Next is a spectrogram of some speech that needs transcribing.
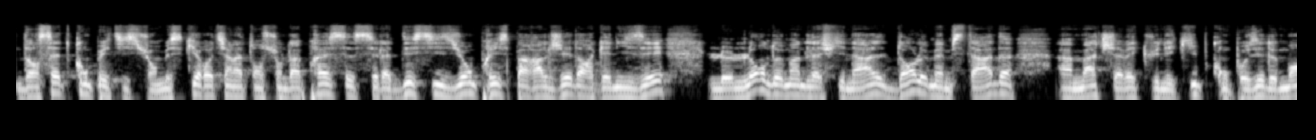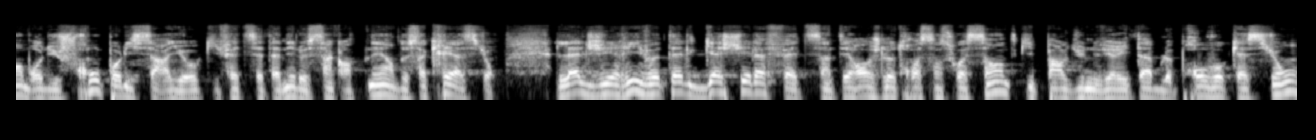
dans cette compétition. Mais ce qui retient l'attention de la presse, c'est la décision prise par Alger d'organiser le lendemain de la finale, dans le même stade, un match avec une équipe composée de membres du Front Polisario qui fête cette année le cinquantenaire de sa création. L'Algérie veut-elle gâcher la s'interroge le 360 qui parle d'une véritable provocation.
